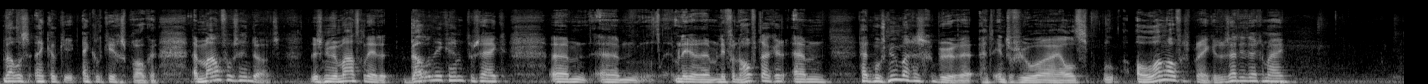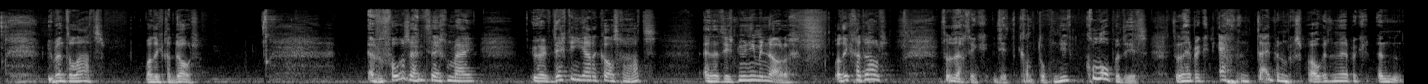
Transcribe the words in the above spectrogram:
wel eens enkele keer, keer gesproken. Een maand voor zijn dood. Dus nu een maand geleden belde ik hem. Toen zei ik, um, um, meneer, meneer Van Hoofdakker... Um, het moest nu maar eens gebeuren, het interview waar hij al, al lang over spreken. Toen zei hij tegen mij... U bent te laat, want ik ga dood. En vervolgens zei hij tegen mij... U heeft 13 jaar de kans gehad... En het is nu niet meer nodig, want ik ga dood. Toen dacht ik, dit kan toch niet kloppen, dit. Toen heb ik echt een tijd met hem gesproken. Toen heb ik, een,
